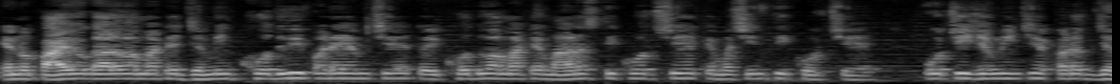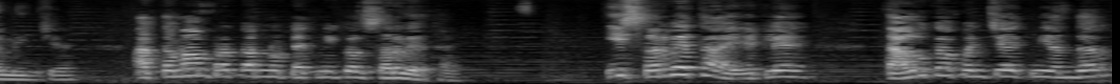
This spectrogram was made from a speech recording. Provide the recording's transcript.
એનો પાયો ગાળવા માટે જમીન ખોદવી પડે એમ છે, તો એ ખોદવા માટે માણસથી ખોદશે કે મશીનથી ખોદશે? પોચી જમીન છે, કડક જમીન છે? આ તમામ પ્રકારનો ટેકનિકલ સર્વે થાય. એ સર્વે થાય એટલે તાલુકા પંચાયતની અંદર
